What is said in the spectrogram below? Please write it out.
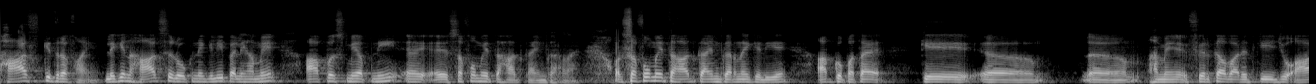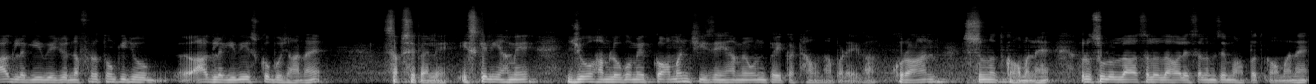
हाथ की तरफ़ आएँ। लेकिन हाथ से रोकने के लिए पहले हमें आपस में अपनी सफ़ों में इतिहाद कायम करना है। और सफ़ों में इतिहाद कायम करने के लिए आपको पता है कि हमें फ़िरका वारद की जो आग लगी हुई जो नफ़रतों की जो आग लगी हुई इसको बुझाना है। सबसे पहले, इसके लिए हमें जो हम लोगों में कॉमन चीज़ें हैं, हमें उन पर इकट्ठा होना पड़ेगा। कुरान, सुन्नत कॉमन है। रसूलुल्लाह सल्लल्लाहु अलैहि वसल्लम से मोहब्बत कॉमन है।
